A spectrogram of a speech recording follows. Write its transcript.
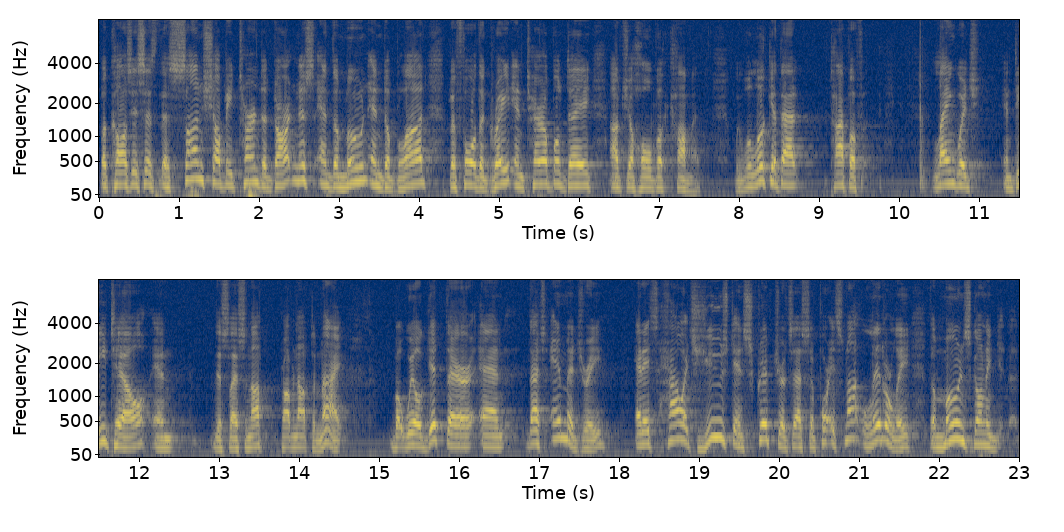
because it says, The sun shall be turned to darkness and the moon into blood before the great and terrible day of Jehovah cometh. We will look at that type of language in detail in this lesson, not, probably not tonight, but we'll get there, and that's imagery, and it's how it's used in Scripture that's important. It's not literally the moon's going to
